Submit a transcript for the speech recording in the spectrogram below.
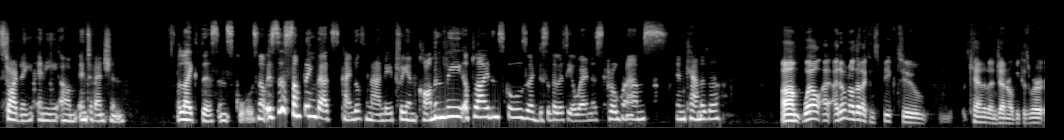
start any, any um, intervention like this in schools. Now, is this something that's kind of mandatory and commonly applied in schools, like disability awareness programs in Canada? Um, well, I, I, don't know that I can speak to Canada in general because we're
